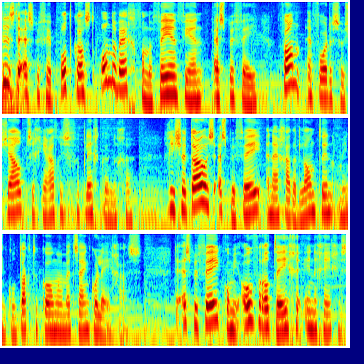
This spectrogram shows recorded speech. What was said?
Dit is de SPV-podcast onderweg van de VNVN SPV van en voor de sociaal-psychiatrische verpleegkundigen. Richard Touw is SPV en hij gaat het land in om in contact te komen met zijn collega's. De SPV kom je overal tegen in de GGZ.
